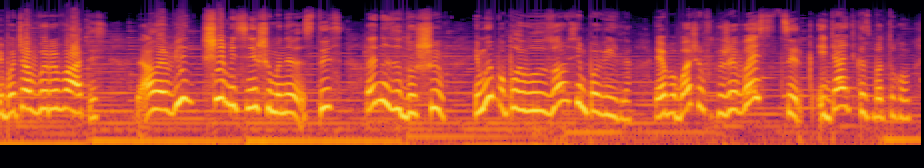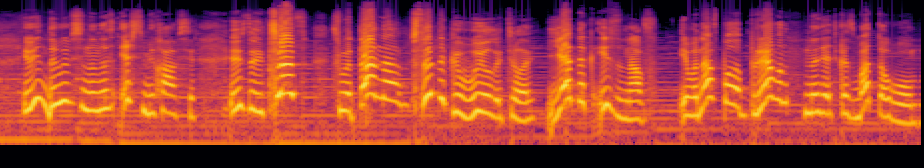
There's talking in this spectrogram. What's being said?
І почав вириватись. Але він ще міцніше мене стис, але не задушив. І ми попливли зовсім повільно. Я побачив вже весь цирк і дядька з батогом. І він дивився на нас і всміхався. І в цей час сметана все-таки вилетіла. Я так і знав. І вона впала прямо на дядька з батогом.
